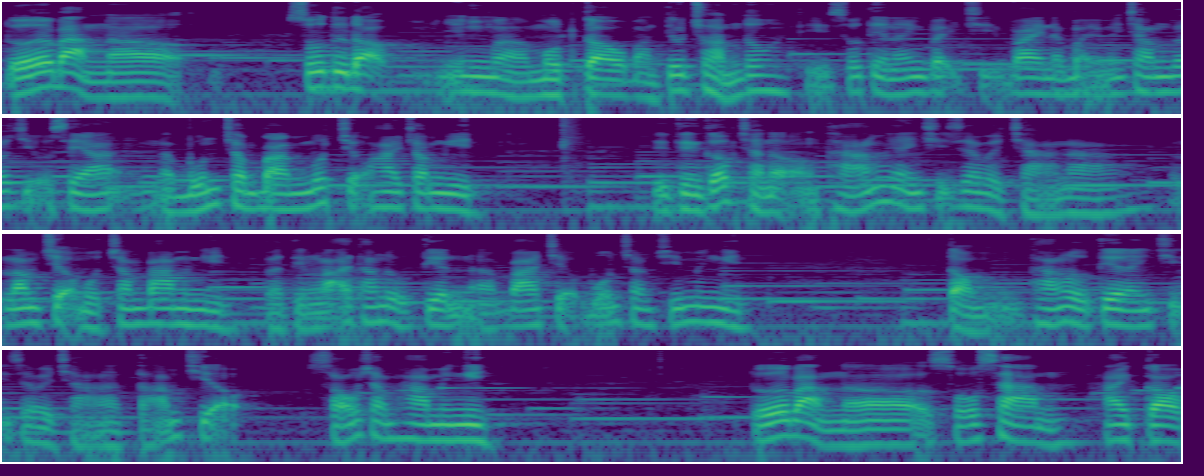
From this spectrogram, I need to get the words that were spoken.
Đối với bản ờ, số tự động nhưng mà một cầu bản tiêu chuẩn thôi thì số tiền anh vậy chị vay là 70% giá trị của xe là 431 triệu 200 nghìn thì tiền gốc trả nợ hàng tháng thì anh chị sẽ phải trả là 5 triệu 130 nghìn và tiền lãi tháng đầu tiên là 3 triệu 490 nghìn. Tổng tháng đầu tiên anh chị sẽ phải trả là 8 triệu 620 nghìn. Đối với bản ờ, số sàn hai cầu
